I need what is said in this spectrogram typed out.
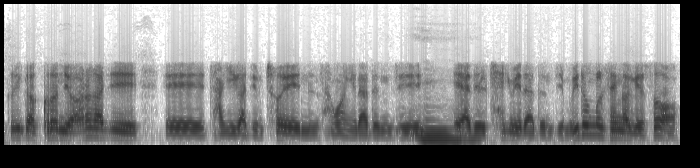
그러니까 그런 여러 가지 에, 자기가 지금 처해 있는 상황이라든지 음. 해야 될 책임이라든지 뭐 이런 걸 생각해서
